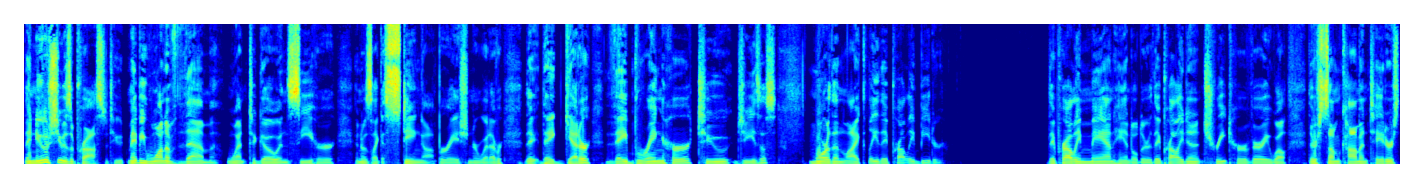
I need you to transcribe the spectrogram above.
they knew she was a prostitute. Maybe one of them went to go and see her and it was like a sting operation or whatever. They they get her, they bring her to Jesus more than likely they probably beat her. They probably manhandled her. They probably didn't treat her very well. There's some commentators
